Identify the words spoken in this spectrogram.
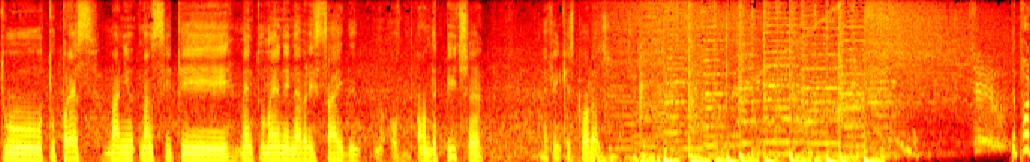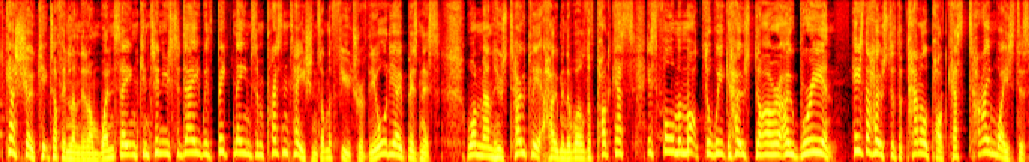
to to press Man, Man City man to man in every side of, on the pitch. I think it's courage. The podcast show kicked off in London on Wednesday and continues today with big names and presentations on the future of the audio business. One man who's totally at home in the world of podcasts is former Mock the Week host Dara Ó Briain. He's the host of the panel podcast Time Wasters,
